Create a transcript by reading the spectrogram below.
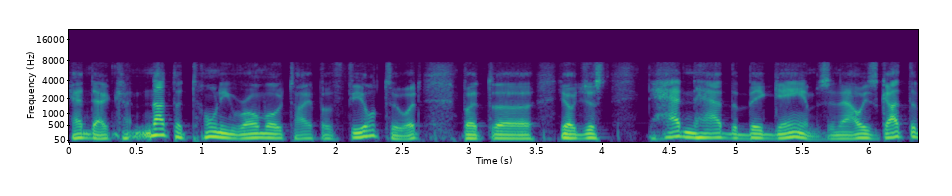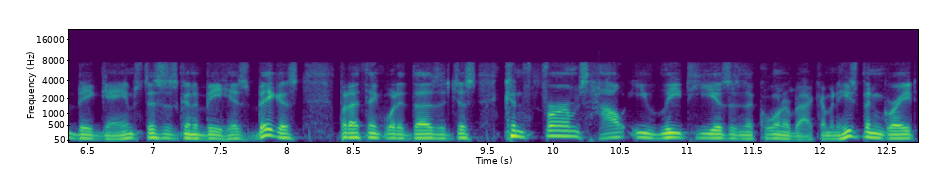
had that not the Tony Romo type of feel to it, but uh, you know, just hadn't had the big games, and now he's got the big games. This is going to be his biggest, but I think what it does it just confirms how elite he is as a cornerback. I mean, he's been great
